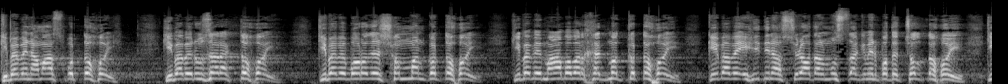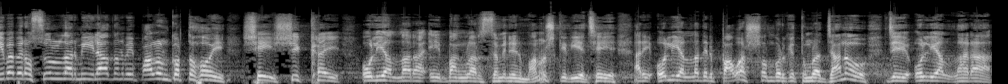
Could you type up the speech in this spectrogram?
কীভাবে নামাজ পড়তে হয়, কীভাবে রোজা রাখতে হয় কীভাবে বড়দের সম্মান করতে হয়? কীভাবে মা বাবার খেদমত করতে হয়? কীভাবে ইহিদিনা সিরাত আল মুস্তাকিমের পথে চলতে হয়? কীভাবে রসুল্লাহর মিলাদ নবী পালন করতে হয়? সেই শিক্ষাই অলি আল্লাহরা এই বাংলার জমিনের মানুষকে দিয়েছে। আর এই অলি আল্লাহদের পাওয়ার সম্পর্কে তোমরা জানো যে অলি আল্লাহরা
